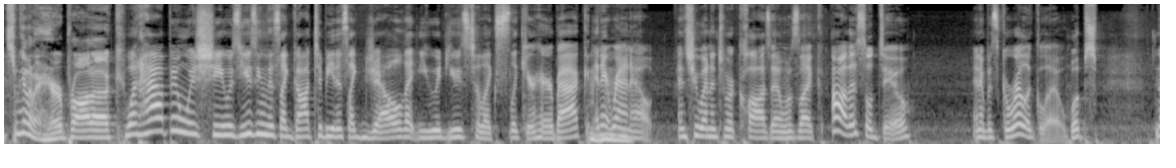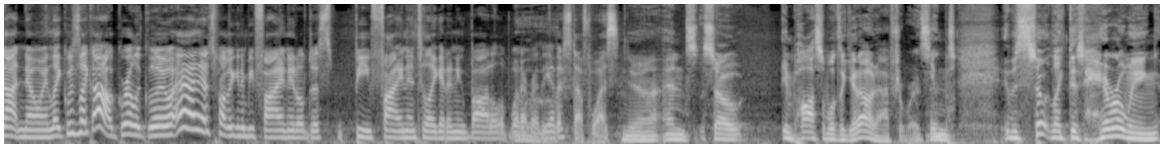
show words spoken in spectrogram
some kind of a hair product. What happened was she was using this like got to be this like gel that you would use to like slick your hair back, and it mm-hmm. ran out. And she went into her closet and was like, "Oh, this will do," and it was Gorilla Glue. Whoops. Not knowing, like, was like, "Oh, Gorilla Glue, eh, that's probably gonna be fine. It'll just be fine until I get a new bottle of whatever the other stuff was." Yeah, and so impossible to get out afterwards. And it was so like this harrowing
